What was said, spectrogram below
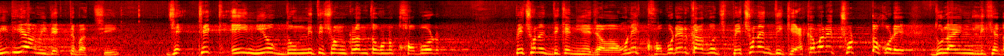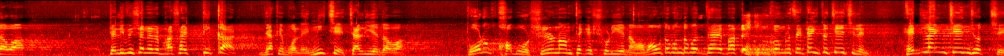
মিডিয়া আমি দেখতে পাচ্ছি যে ঠিক এই নিয়োগ দুর্নীতি সংক্রান্ত কোনো খবর পেছনের দিকে নিয়ে যাওয়া, অনেক খবরের কাগজ পেছনের দিকে একেবারে ছোট্ট করে দু লাইন লিখে দেওয়া, টেলিভিশনের ভাষায় টিকার যাকে বলে, নিচে চালিয়ে দেওয়া, বড় খবর শিরোনাম থেকে সরিয়ে নেওয়া, মমতা বন্দ্যোপাধ্যায় বা তৃণমূল কংগ্রেস এটাই তো চেয়েছিলেন। হেডলাইন চেঞ্জ হচ্ছে।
